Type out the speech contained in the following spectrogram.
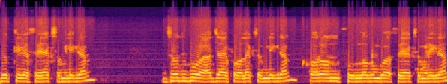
যৌক্তিক আছে একশো মিলিগ্রাম যোজবুয়া জায়ফল একশো মিলিগ্রাম করণ ফুল লবঙ্গ আছে একশো মিলিগ্রাম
